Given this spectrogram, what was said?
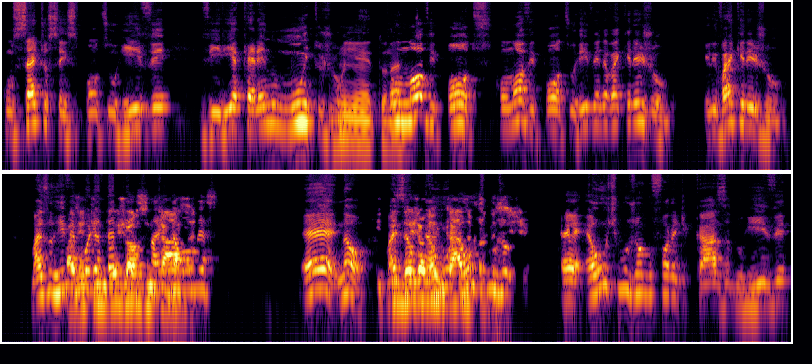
com sete ou seis pontos, o River viria querendo muito jogo. Muito, né? Com nove pontos, com nove pontos, o River ainda vai querer jogo. Ele vai querer jogo. Mas o River mas pode até pensar em dar uma... É, não, mas é, é, é, o, é, o último jogo, é, é o último jogo fora de casa do River.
